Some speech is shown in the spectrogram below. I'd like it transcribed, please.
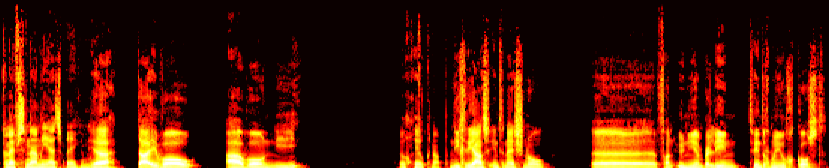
kan even zijn naam niet uitspreken, maar Ja, Taiwo Awoni, heel, heel knap. Nigeriaans international, eh, van Union Berlin, 20 Ja. miljoen gekost.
